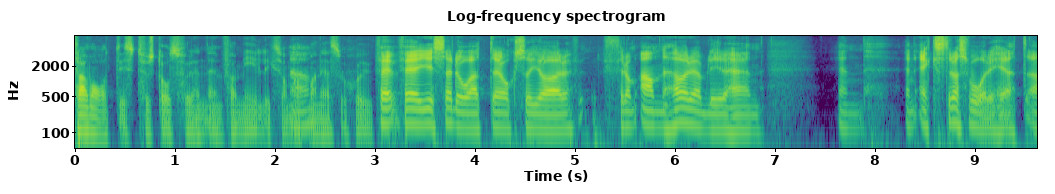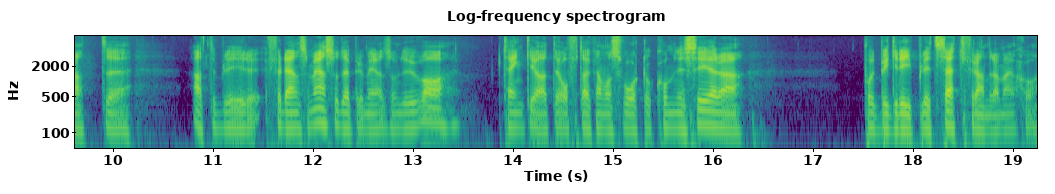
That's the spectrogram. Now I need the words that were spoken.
traumatiskt förstås för en, en familj liksom, Ja. att man är så sjuk. För, för jag gissar då att det också gör, för de anhöriga blir det här en, en, en extra svårighet att, eh, att det blir, för den som är så deprimerad som du var, tänker jag att det ofta kan vara svårt att kommunicera på ett begripligt sätt för andra människor.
